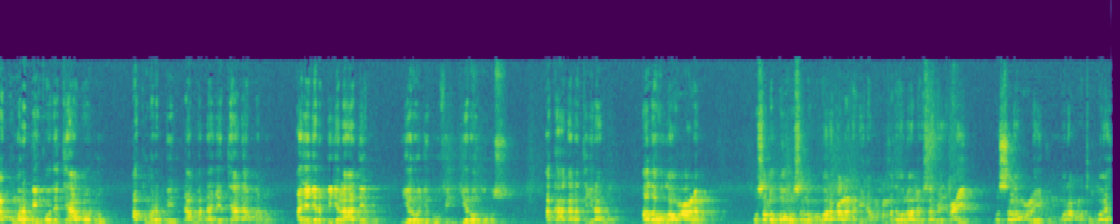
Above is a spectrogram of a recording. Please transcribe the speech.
Akkuma rabbiin qoodetti haa qoodnu akkuma rabbiin dhaammadhaa jetti haa dhaammannu ajaja rabbii jala haa deemnu yeroo jirruu fi yeroo duunus akka haqarratti jiraannu هذا والله أعلم وصلى الله وسلم وبارك على نبينا محمد وعلى آله وصحبه أجمعين والسلام عليكم ورحمة الله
